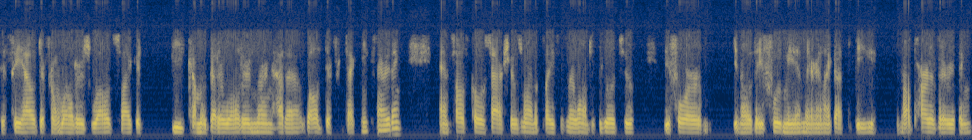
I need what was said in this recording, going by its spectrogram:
to see how different welders weld, so I could become a better welder and learn how to weld different techniques and everything. And South Coast actually was one of the places I wanted to go to before you know they flew me in there and I got to be you know a part of everything.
